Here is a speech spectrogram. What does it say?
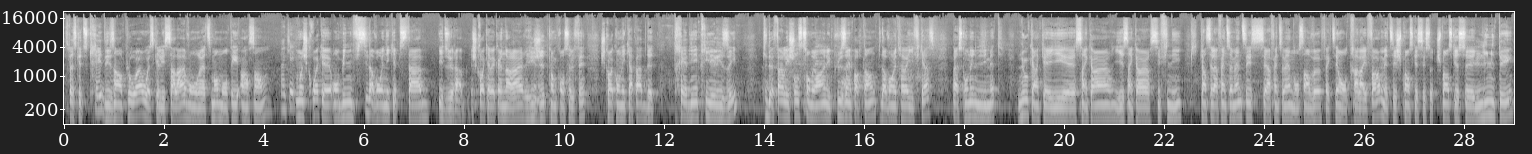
C'est parce que tu crées des emplois où est-ce que les salaires vont relativement monter ensemble. Moi, je crois qu'on bénéficie d'avoir une équipe stable et durable. Je crois qu'avec un horaire rigide comme qu'on se le fait, je crois qu'on est capable de très bien prioriser, puis de faire les choses qui sont vraiment les plus importantes, puis d'avoir un travail efficace, parce qu'on a une limite. Nous, quand il est 5 heures, il est 5 heures, c'est fini. Puis quand c'est la fin de semaine, c'est la fin de semaine, on s'en va. Fait que, on travaille fort, mais tu sais, je pense que c'est ça. Je pense que se limiter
